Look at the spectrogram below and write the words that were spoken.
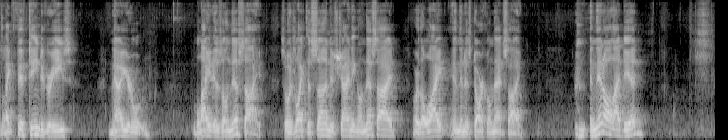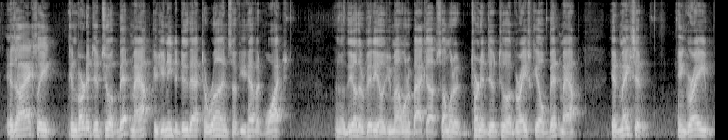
like 15 degrees now your light is on this side. So it's like the sun is shining on this side or the light and then it's dark on that side. and then all I did is I actually converted it to a bitmap because you need to do that to run. So if you haven't watched uh, the other videos, you might want to back up. So I'm going to turn it into a grayscale bitmap. It makes it engrave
